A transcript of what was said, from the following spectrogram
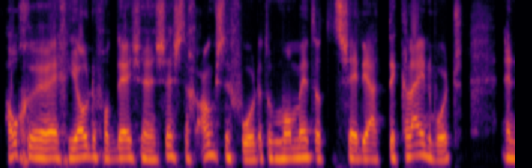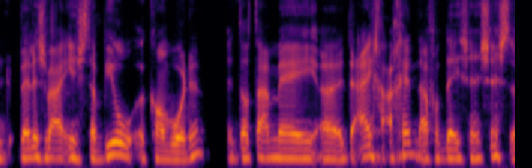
hogere regionen van D66 angst ervoor dat op het moment dat het CDA te klein wordt en weliswaar instabiel kan worden, dat daarmee uh, de eigen agenda van D66,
